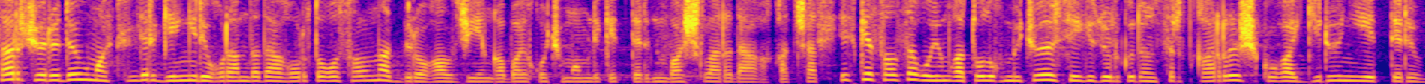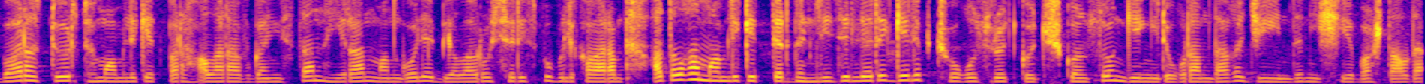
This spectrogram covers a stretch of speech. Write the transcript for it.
Тар чөйрөдөгү маселелер кеңири курамда дагы ортого салынат бирок ал жыйынга байкоочу мамлекеттердин башчылары дагы катышат. Эске салсак уюмга толук мүчө сегиз өлкөдөн сырткары шкуга кирүү ниеттери бар төрт мамлекет бар. Алар афганистан иран монголия беларусь республикалары. Аталган мамлекеттердин лидерлери келип чогуу сүрөткө түшкөн соң кеңири курамдагы жыйындын иши башталды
